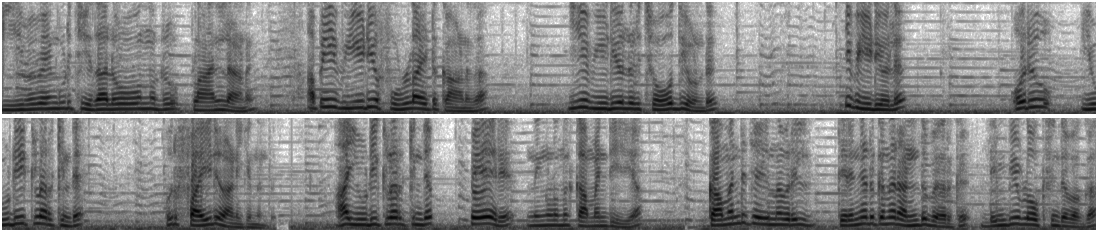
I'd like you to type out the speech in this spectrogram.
ഗീവ് അവേയും കൂടി ചെയ്താലോ എന്നൊരു പ്ലാനിലാണ്. അപ്പോൾ ഈ വീഡിയോ ഫുള്ളായിട്ട് കാണുക. ഈ വീഡിയോയിൽ ഒരു ചോദ്യമുണ്ട്. ഈ വീഡിയോയിൽ ഒരു യു ഡി ക്ലർക്കിന്റെ ഒരു ഫയൽ കാണിക്കുന്നുണ്ട്. ആ യു ഡി ക്ലർക്കിന്റെ പേര് നിങ്ങളൊന്ന് കമന്റ് ചെയ്യുക. കമന്റ് ചെയ്യുന്നവരിൽ തിരഞ്ഞെടുക്കുന്ന രണ്ട് പേർക്ക് ഡിംബി ബ്ലോഗ്സിന്റെ വക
